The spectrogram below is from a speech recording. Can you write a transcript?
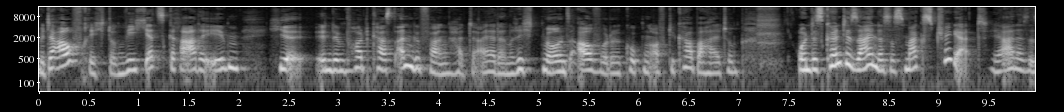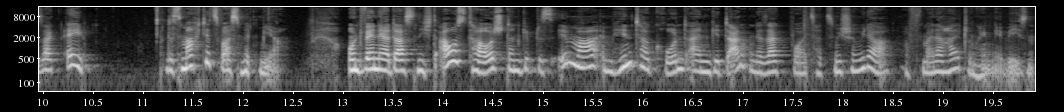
mit der Aufrichtung, wie ich jetzt gerade eben hier in dem Podcast angefangen hatte, ah ja, dann richten wir uns auf oder gucken auf die Körperhaltung. Und es könnte sein, dass es Max triggert, ja, dass er sagt, ey, das macht jetzt was mit mir. Und wenn er das nicht austauscht, dann gibt es immer im Hintergrund einen Gedanken, der sagt, boah, jetzt hat es mich schon wieder auf meine Haltung hingewiesen.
